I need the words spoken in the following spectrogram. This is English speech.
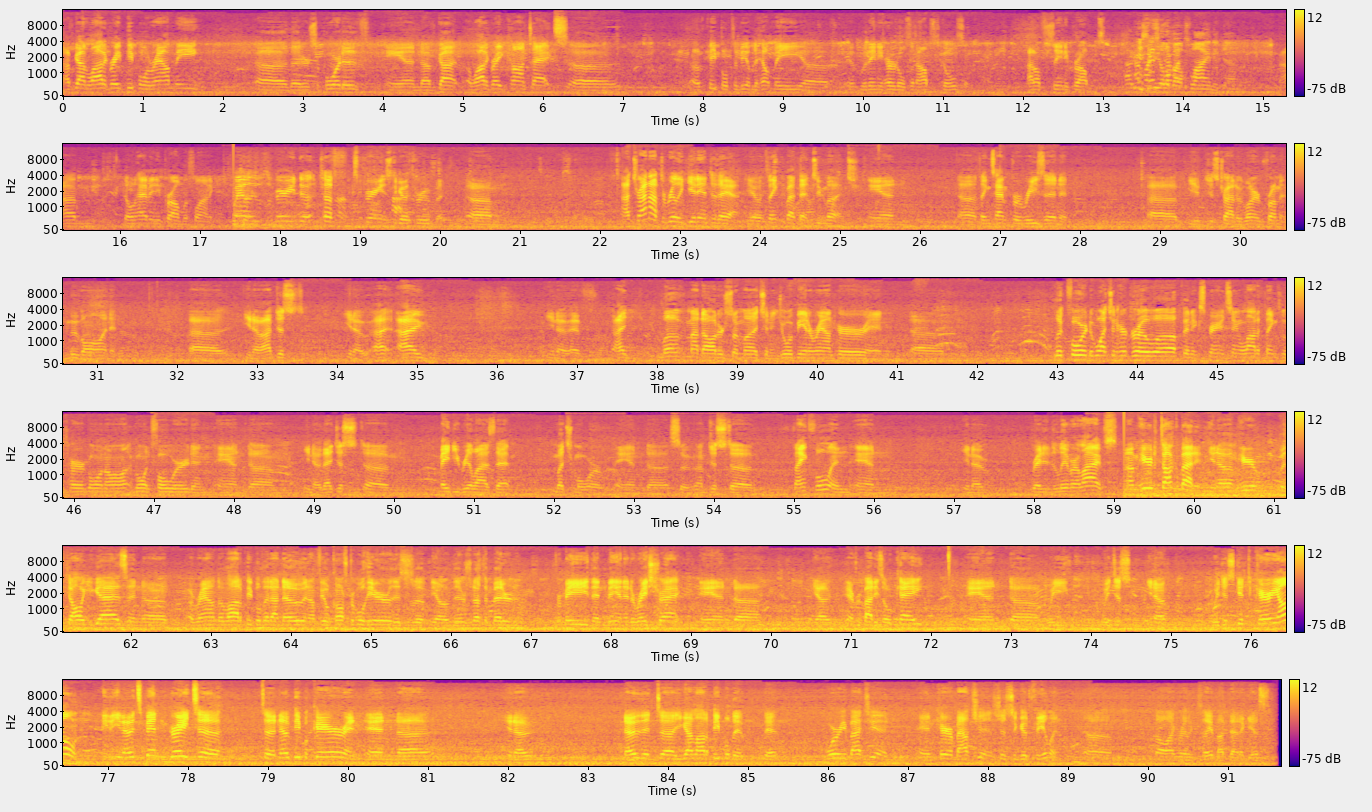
I've got a lot of great people around me uh, that are supportive, and I've got a lot of great contacts uh, of people to be able to help me uh, with any hurdles and obstacles, and I don't see any problems. How do you feel about flying again? I don't have any problem with flying again. Well, it was a very d- tough experience to go through, but um, I try not to really get into that. You know, think about that too much, and uh, things happen for a reason, and uh, you just try to learn from it and move on. And uh, you know, I'm just, you know, I, I, you know, have I love my daughter so much and enjoy being around her, and uh, look forward to watching her grow up and experiencing a lot of things with her going on, going forward, and and um, you know that just um, made you realize that much more. And uh, so I'm just uh, thankful and and you know ready to live our lives. I'm here to talk about it. You know, I'm here with all you guys and uh, around a lot of people that I know, and I feel comfortable here. This is a, you know, there's nothing better for me than being at a racetrack, and uh, you know, everybody's okay, and uh, we we just you know we just get to carry on. You know, it's been great to to know people care and and uh, you know know that uh, you got a lot of people that that worry about you and, and care about you. It's just a good feeling. Uh, that's all I can really say about that, I guess.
